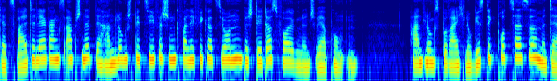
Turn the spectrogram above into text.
Der zweite Lehrgangsabschnitt der handlungsspezifischen Qualifikationen besteht aus folgenden Schwerpunkten. Handlungsbereich Logistikprozesse mit der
